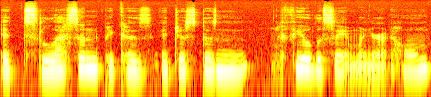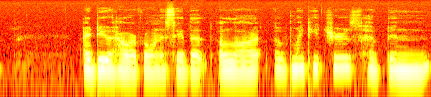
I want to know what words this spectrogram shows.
it's lessened because it just doesn't feel the same when you're at home. I do, however, want to say that a lot of my teachers have been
